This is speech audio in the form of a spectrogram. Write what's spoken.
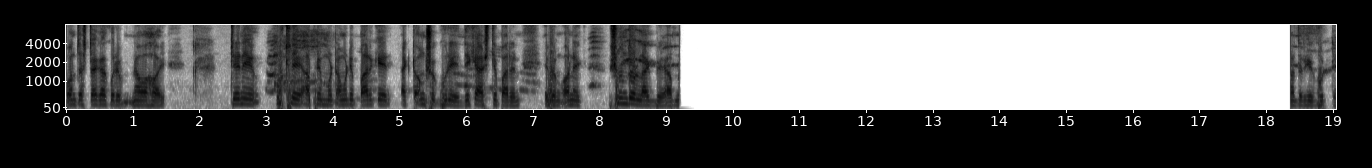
পঞ্চাশ টাকা করে নেওয়া হয়। ট্রেনে উঠলে আপনি মোটামুটি পার্কের একটা অংশ ঘুরে দেখে আসতে পারেন এবং অনেক সুন্দর লাগবে আপনার। আপনাদেরকে ঘুরতে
